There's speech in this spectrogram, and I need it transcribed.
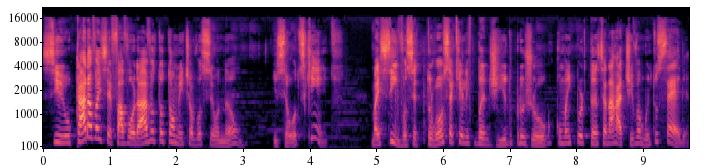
Se o cara vai ser favorável totalmente a você ou não, isso é outros 500. Mas sim, você trouxe aquele bandido pro jogo com uma importância narrativa muito séria.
